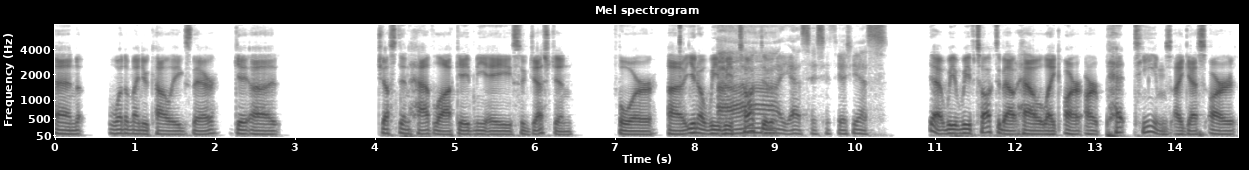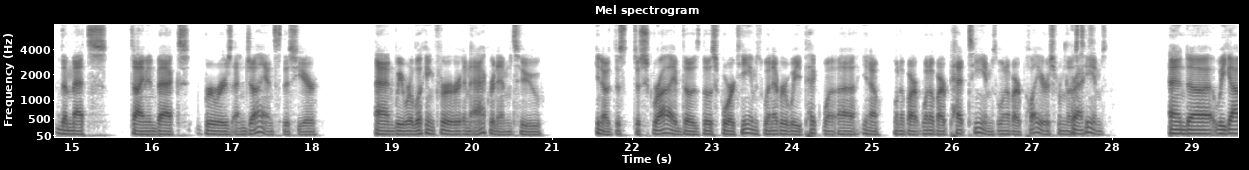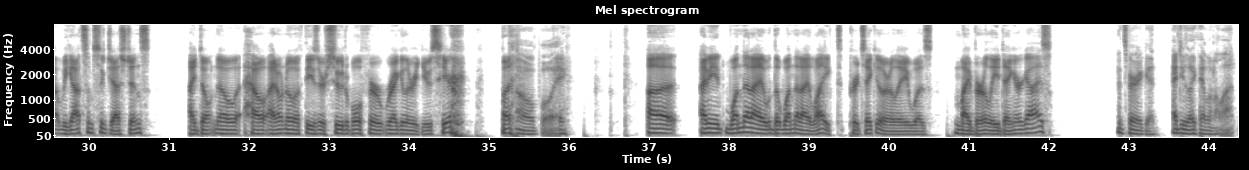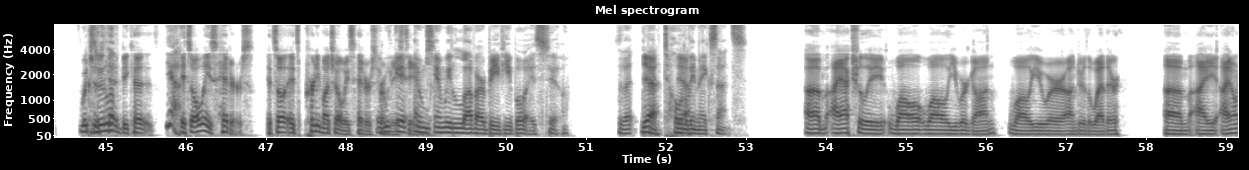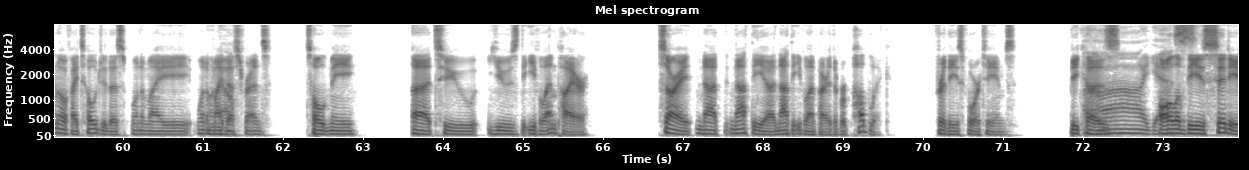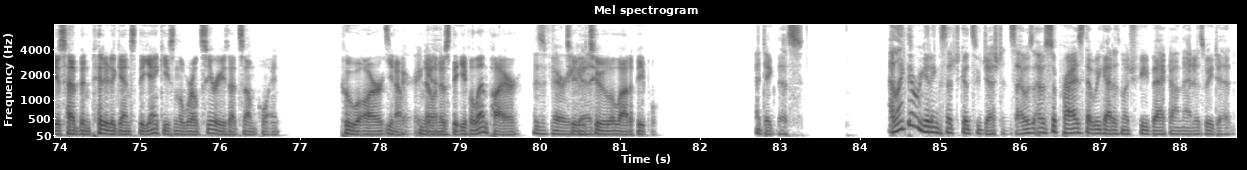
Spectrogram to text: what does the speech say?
and one of my new colleagues there, uh, Justin Havelock, gave me a suggestion for uh, you know we we've talked Ah, to yes, yes, yes, yes, yes. yeah we we've talked about how like our our pet teams I guess are the Mets, Diamondbacks, Brewers, and Giants this year, and we were looking for an acronym to you know just describe those those four teams whenever we pick one uh you know one of our one of our pet teams one of our players from those Correct. teams and uh we got we got some suggestions i don't know how i don't know if these are suitable for regular use here but Oh boy. uh i mean one that i the one that i liked particularly was my burly dinger guys That's very good. I do like that one a lot. Which is good love- because Yeah. it's always hitters it's it's pretty much always hitters from we, these teams and we love our beefy boys too. So that, Yeah, that totally makes sense. Um, I actually, while while you were gone, while you were under the weather, um, I I don't know if I told you this. One of my one of Oh, my no. best friends told me uh to use the Evil Empire. Sorry, not not the uh, not the Evil Empire, the Republic for these four teams, because ah, yes. all of these cities have been pitted against the Yankees in the World Series at some point, who are you know known good. as the Evil Empire is very to good. to a lot of people. I dig this. I like that we're getting such good suggestions. I was I was surprised that we got as much feedback on that as we did.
